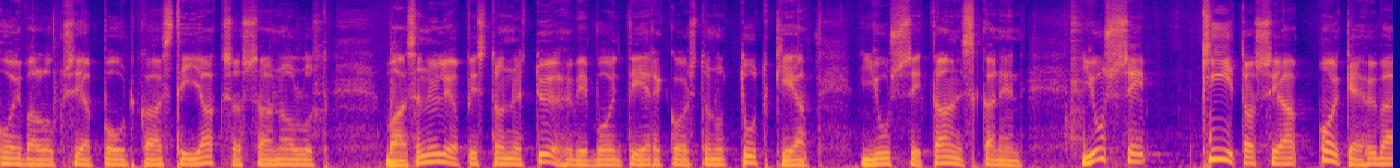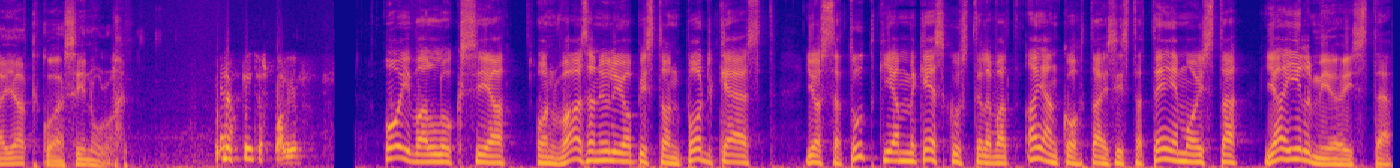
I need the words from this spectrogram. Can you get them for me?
Oivalluksia podcastin jaksossa on ollut Vaasan yliopiston työhyvinvointiin erikoistunut tutkija Jussi Tanskanen. Jussi, kiitos ja oikein hyvää jatkoa sinulle. No, kiitos paljon. Oivalluksia on Vaasan yliopiston podcast, jossa tutkijamme keskustelevat ajankohtaisista teemoista ja ilmiöistä.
